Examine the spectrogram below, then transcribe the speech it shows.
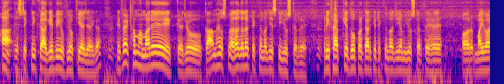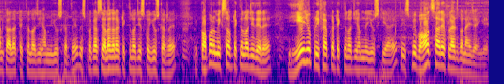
हाँ इस टेक्निक का आगे भी उपयोग किया जाएगा। इनफैक्ट हम हमारे जो काम है उसमें अलग अलग टेक्नोलॉजीज़ की यूज़ कर रहे हैं। प्रीफैब के दो प्रकार की टेक्नोलॉजी हम यूज़ करते हैं। और माइवान का अलग टेक्नोलॉजी हम यूज़ करते हैं। तो इस प्रकार से अलग अलग टेक्नोलॉजी इसको यूज़ कर रहे हैं। एक प्रॉपर मिक्स ऑफ़ टेक्नोलॉजी दे रहे हैं। ये जो प्रीफैब का टेक्नोलॉजी हमने यूज़ किया है तो इसमें बहुत सारे फ्लैट्स बनाए जाएँगे।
